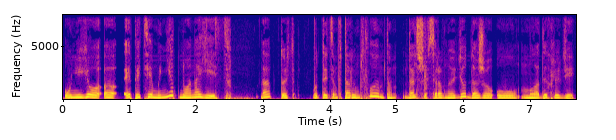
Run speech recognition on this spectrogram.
У нее а, этой темы нет, но она есть. Да? То есть вот этим вторым слоем там дальше все равно идет даже у молодых людей.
